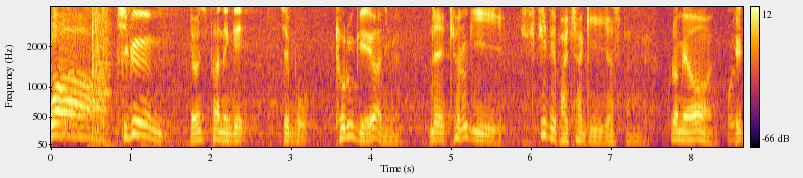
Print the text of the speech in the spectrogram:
와 지금 연습하는 게 이제 뭐 겨루기예요? 아니면 네, 겨루기 스피드 발차기 연습하는 거예요. 그러면 일,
